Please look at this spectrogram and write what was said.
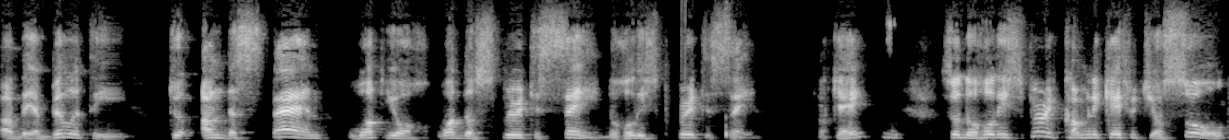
or the ability to understand what your what the spirit is saying the holy spirit is saying okay mm. so the holy spirit communicates with your soul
